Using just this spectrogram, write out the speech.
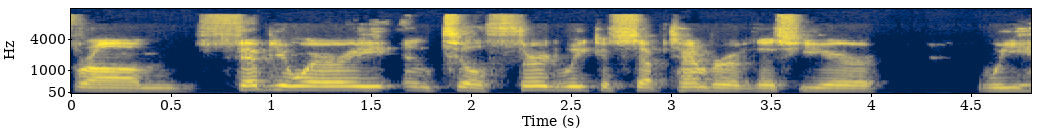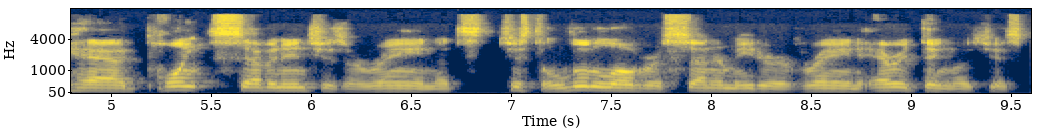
from February until third week of September of this year, we had 0.7 inches of rain. That's just a little over a centimeter of rain. Everything was just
